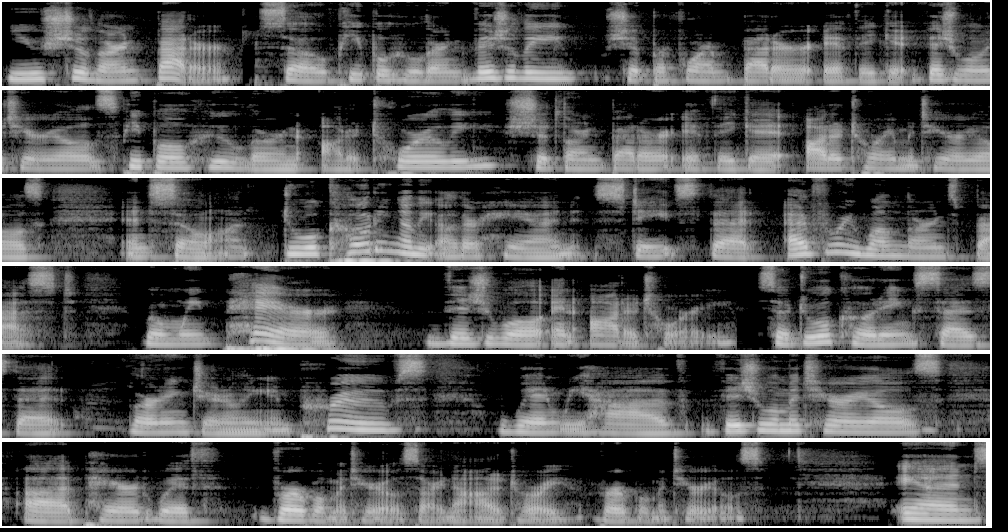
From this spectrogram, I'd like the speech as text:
you should learn better. So, people who learn visually should perform better if they get visual materials. People who learn auditorily should learn better if they get auditory materials, and so on. Dual coding, on the other hand, states that everyone learns best when we pair visual and auditory. So, dual coding says that learning generally improves when we have visual materials uh, paired with verbal materials, sorry, not auditory, verbal materials. And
